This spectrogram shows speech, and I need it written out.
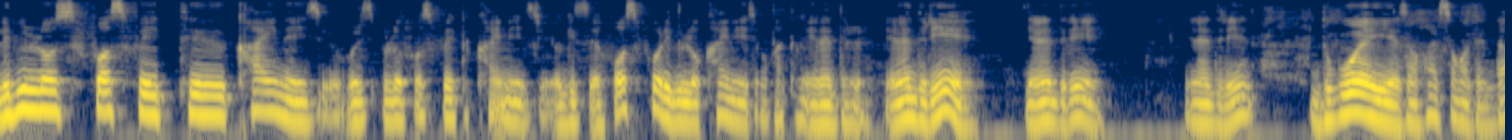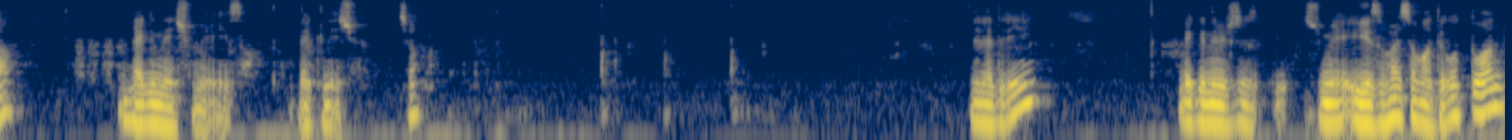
리빌로스 포스페이트 카이네이즈, 리빌로 포스페이트 카이네이즈 여기 있어요. 포스포 리빌로 카이네이즈 같은 얘네들, 얘네들이 얘네들이 얘네들이 누구에 의해서 활성화된다? 매그네슘에 의해서. 매그네슘, 그렇죠? 얘네들이 매그네슘에 의해서 활성화되고 또한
